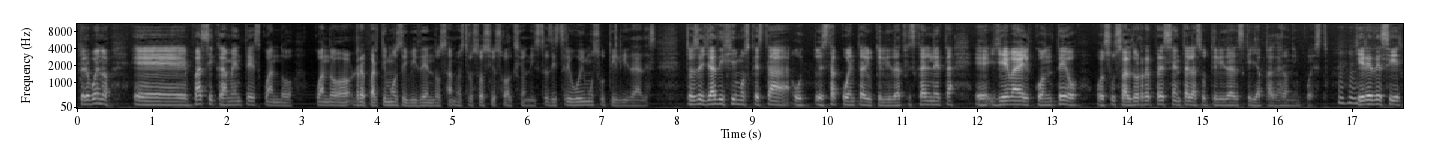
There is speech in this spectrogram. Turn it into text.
Pero bueno, eh, básicamente es cuando cuando repartimos dividendos a nuestros socios o accionistas, distribuimos utilidades. Entonces ya dijimos que esta, esta cuenta de utilidad fiscal neta eh, lleva el conteo o su saldo representa las utilidades que ya pagaron impuesto. Quiere decir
